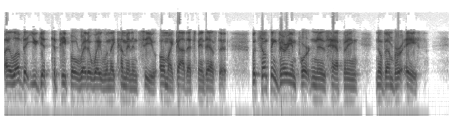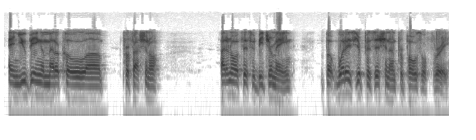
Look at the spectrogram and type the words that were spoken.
I love that you get to people right away when they come in and see you. Oh my God, that's fantastic. But something very important is happening November 8th. And you being a medical uh, professional, I don't know if this would be germane, but what is your position on Proposal 3?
